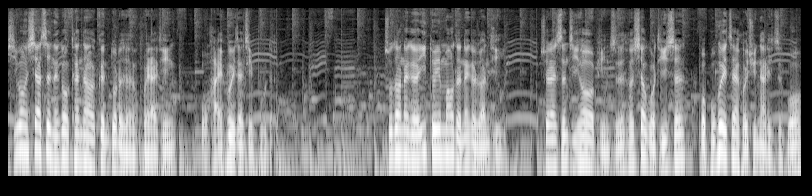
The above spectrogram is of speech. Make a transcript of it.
希望下次能够看到更多的人回来听，我还会再进步的。说到那个一堆猫的那个软体，虽然升级后品质和效果提升，我不会再回去那里直播。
